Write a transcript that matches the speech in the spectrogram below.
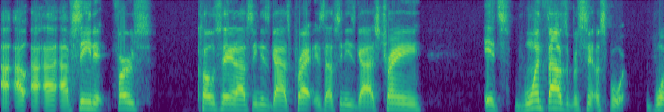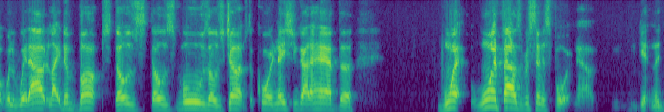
I I, I I've seen it first, close hand. I've seen these guys practice. I've seen these guys train. It's one thousand percent a sport. What without like them bumps, those those moves, those jumps, the coordination you got to have the one one thousand percent of sport. Now getting the,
